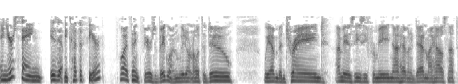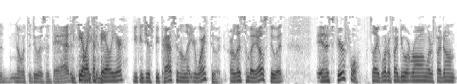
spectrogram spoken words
And you're saying, is it because of fear? Well, I think fear is a big one. We don't know what to do. We haven't been trained. I mean, it's easy for me not having a dad in my house, not to know what to do as a dad. You feel like you a failure. You can just be passive and let your wife do it, or let somebody else do it and it's fearful. It's like, what if I do it wrong? What if I don't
